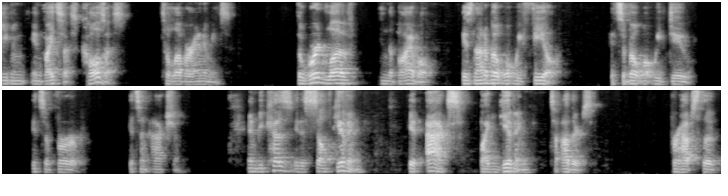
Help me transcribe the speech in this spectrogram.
even invites us, calls us to love our enemies. The word love in the Bible is not about what we feel, it's about what we do. It's a verb, it's an action. And because it is self giving, it acts by giving to others. Perhaps the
